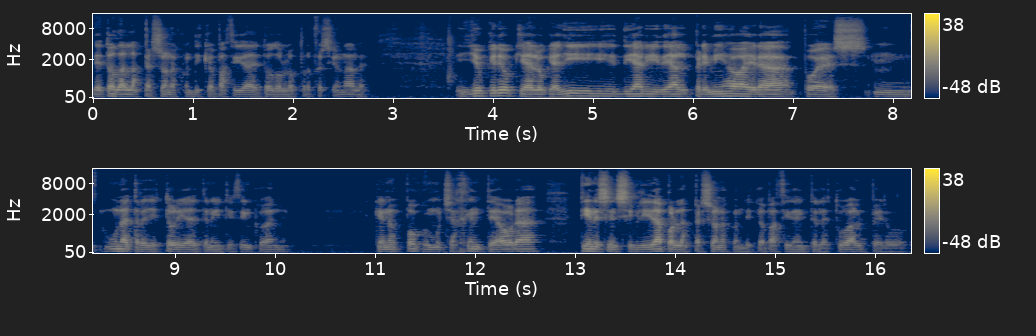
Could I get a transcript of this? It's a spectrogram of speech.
de todas las personas con discapacidad, de todos los profesionales. Y yo creo que a lo que allí Diario Ideal premiaba era pues mm, una trayectoria de 35 años, que no es poco, mucha gente ahora tiene sensibilidad por las personas con discapacidad intelectual, pero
